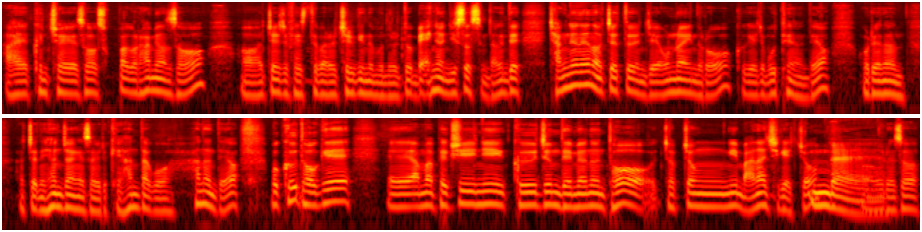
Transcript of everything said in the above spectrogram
아예 근처에서 숙박을 하면서 어 재즈 페스티벌을 즐기는 분들도 매년 있었습니다. 근데 작년에는 어쨌든 이제 온라인으로 그게 이제 못 했는데요. 올해는 어쨌든 현 장에서 이렇게 한다고 하는데요. 뭐 그 덕에 에, 아마 백신이 그쯤 되면은 더 접종이 많아지겠죠. 네. 어, 그래서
